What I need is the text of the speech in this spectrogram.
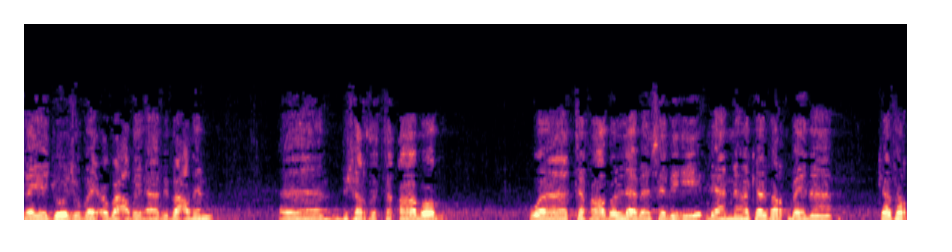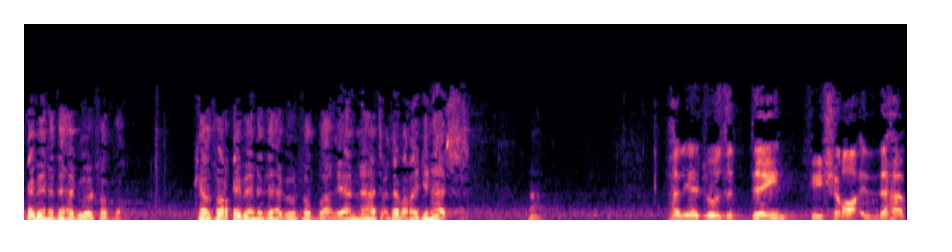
فيجوز بيع بعضها ببعض آه، بشرط التقابض والتفاضل لا بأس به لأنها كالفرق بين كالفرق بين الذهب والفضة. كالفرق بين الذهب والفضة لأنها تعتبر أجناس. نعم. هل يجوز الدين في شراء الذهب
